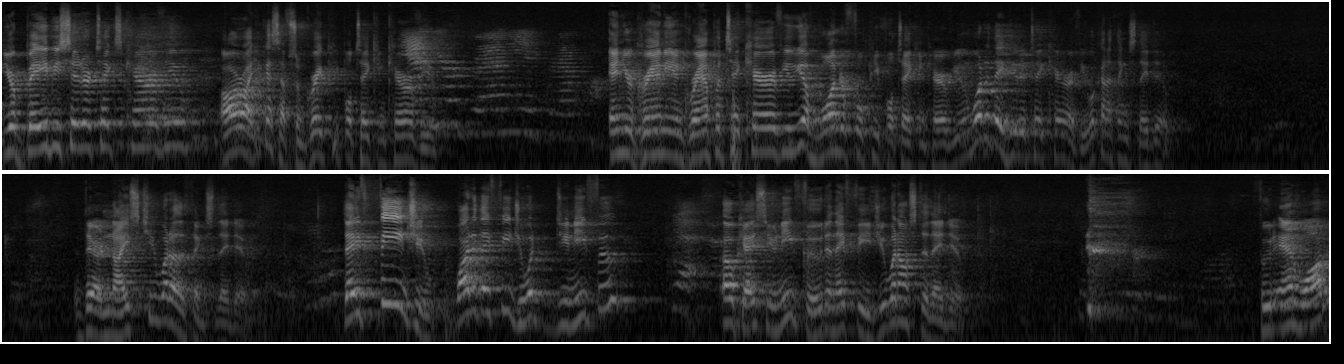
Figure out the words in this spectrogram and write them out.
your babysitter takes care of you? All right, you guys have some great people taking care of you. And your granny and grandpa take care of you. You have wonderful people taking care of you. And what do they do to take care of you? What kind of things do they do? They're nice to you. What other things do they do? They feed you. Why do they feed you? What do you need food? Okay, so you need food and they feed you. What else do they do? Food and water?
